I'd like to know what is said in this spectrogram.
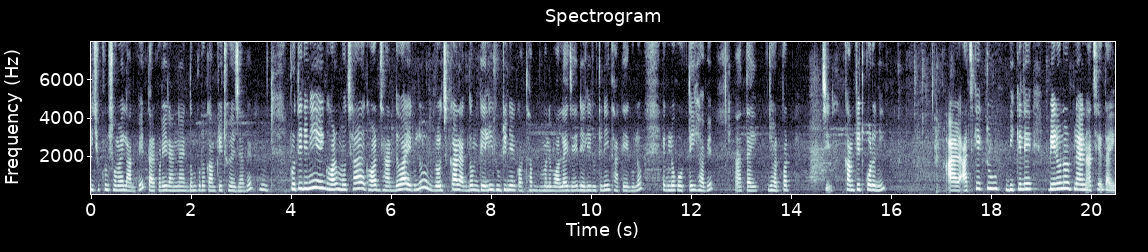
কিছুক্ষণ সময় লাগবে, তারপরেই রান্না একদম পুরো কমপ্লিট হয়ে যাবে প্রতিদিনই এই ঘর মোছা, ঘর ঝাঁট দেওয়া এগুলো রোজকার একদম ডেলি রুটিনের কথা মানে বলাই যায় ডেলি রুটিনেই থাকে এগুলো। এগুলো করতেই হবে। তাই ঝটপট কমপ্লিট করে নিই। আর আজকে একটু বিকেলে বেরোনোর প্ল্যান আছে, তাই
